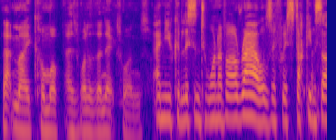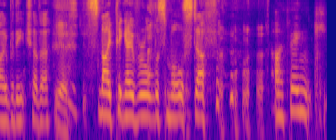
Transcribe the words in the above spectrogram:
That may come up as one of the next ones. And you can listen to one of our rows if we're stuck inside with each other, Yes. sniping over all the small stuff. I think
